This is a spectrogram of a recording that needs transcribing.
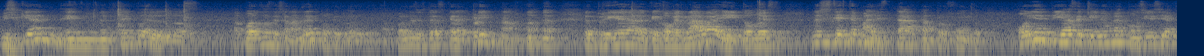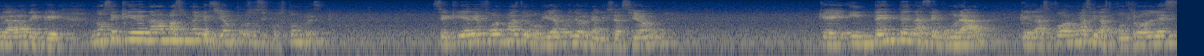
ni siquiera en, el tiempo de los acuerdos de San Andrés, porque acuérdense ustedes que era el PRI, el PRI era el que gobernaba y todo esto. No existía este malestar tan profundo. Hoy en día se tiene una conciencia clara de que no se quiere nada más una elección por sus costumbres. Se quiere formas de gobierno y de organización que intenten asegurar que las formas y los controles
